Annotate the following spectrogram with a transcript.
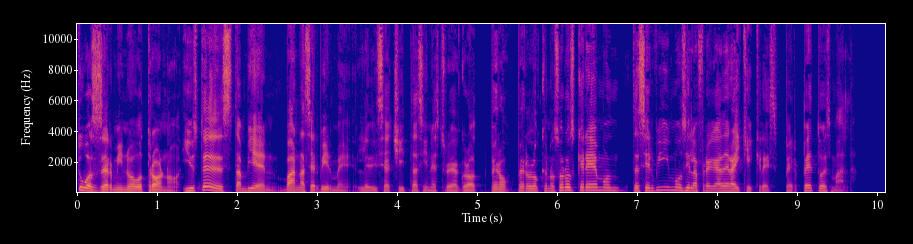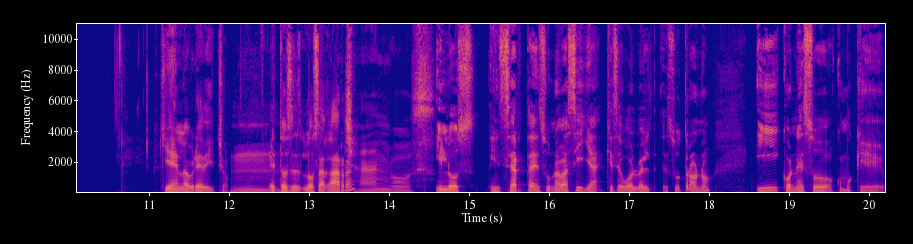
tú vas a ser mi nuevo trono y ustedes también van a servirme, le dice a Chita, Sinestro y a Grodd. Pero, pero lo que nosotros queremos, te servimos y la fregadera, ¿y qué crees? Perpetuo es mala. ¿Quién lo habría dicho? Mm. Entonces los agarra Changos. y los inserta en su nueva silla, que se vuelve el- su trono, y con eso como que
